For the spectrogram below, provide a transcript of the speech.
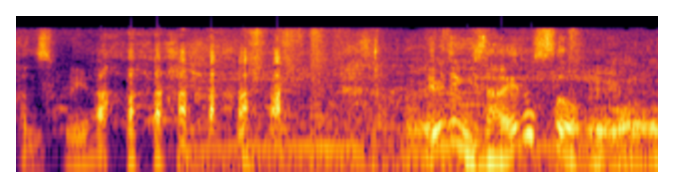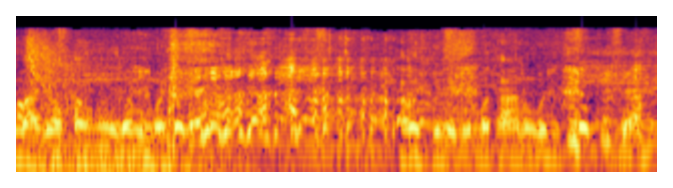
뭔 소리야? 요즘 이상해졌어. 오늘 마지막 방송이라고 뭐 이제 하고 싶은 얘기 뭐 다 하는 거니까. 네.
